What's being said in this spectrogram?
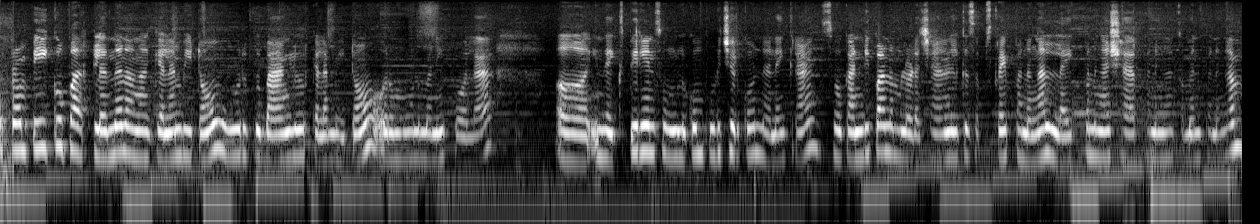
அப்புறம் பீக்கோ பார்க்லேருந்து நாங்கள் கிளம்பிட்டோம். ஊருக்கு பெங்களூர் கிளம்பிட்டோம். ஒரு மூணு மணி போல். இந்த எக்ஸ்பீரியன்ஸ் உங்களுக்கும் பிடிச்சிருக்கும்னு நினைக்கிறேன். ஸோ கண்டிப்பாக நம்மளோட சேனலுக்கு சப்ஸ்கிரைப் பண்ணுங்கள் லைக் பண்ணுங்கள் ஷேர் பண்ணுங்கள் கமெண்ட் பண்ணுங்கள்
